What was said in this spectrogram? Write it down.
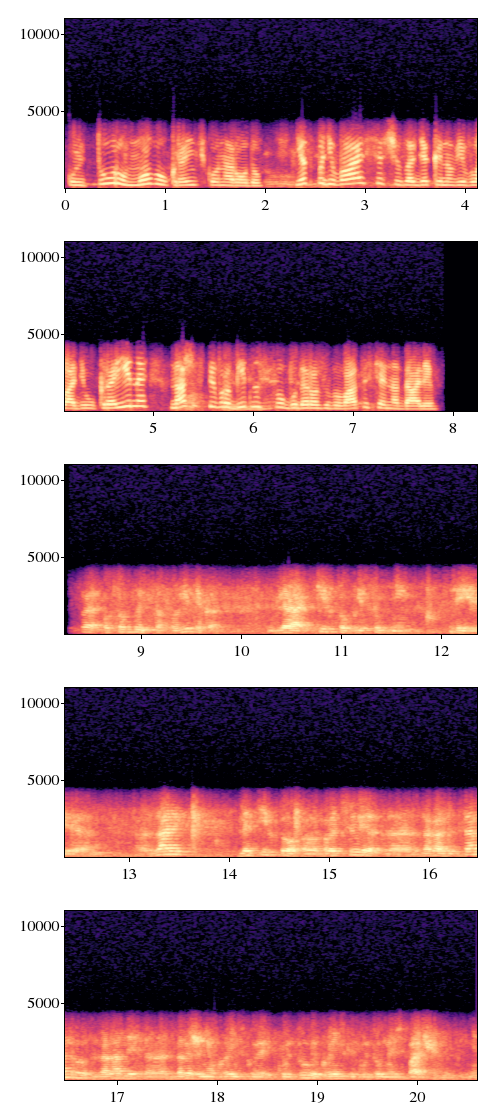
культуру, мову українського народу. Я сподіваюся, що завдяки новій владі України наше співробітництво буде розвиватися і надалі. Це особиста політика для тих, хто присутній в цій е, залі, для тих, хто е, працює е, заради центру, заради е, збереження української культури, української культурної спадщини в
